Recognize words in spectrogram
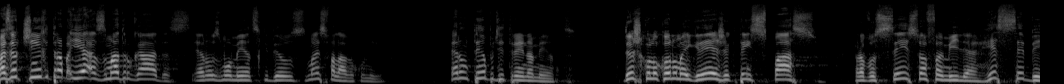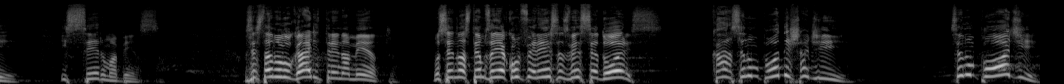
Mas eu tinha que trabalhar. As madrugadas eram os momentos que Deus mais falava comigo. Era um tempo de treinamento. Deus colocou numa igreja que tem espaço para você e sua família receber e ser uma benção. Você está no lugar de treinamento. Você, nós temos aí a conferência dos vencedores. Cara, você não pode deixar de ir. Você não pode.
